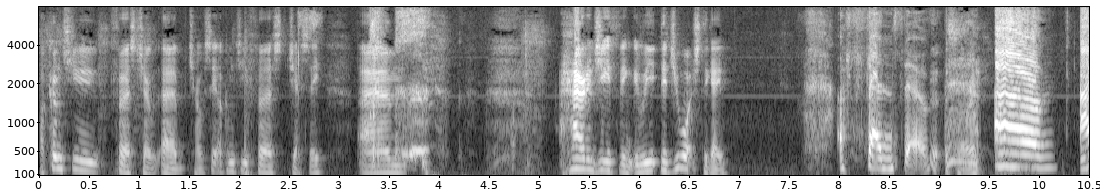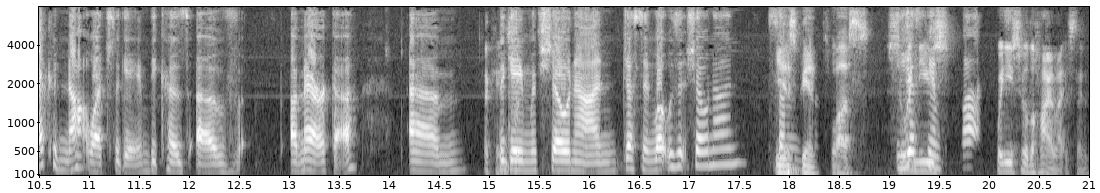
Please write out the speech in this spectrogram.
I'll come to you first, uh, Chelsea? I'll come to you first, Jesse. Um, how did you think? Did you watch the game? Offensive. Sorry. Um, I could not watch the game because of America. Um, Okay, the so- game was shown on Justin. What was it shown on? Some- ESPN Plus. So when you ESPN Plus. when you saw the highlights, then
